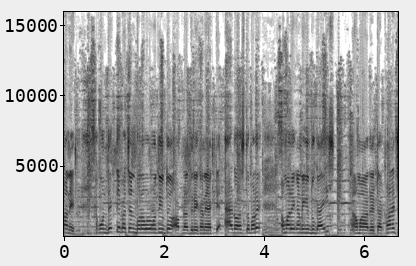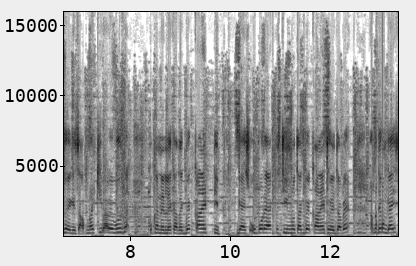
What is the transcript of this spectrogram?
কানেক্ট এখন দেখতে পাচ্ছেন বরাবর মতো কিন্তু আপনাদের এখানে একটা অ্যাডও আসতে পারে। আমার এখানে কিন্তু গাইস আমার এটা কানেক্ট হয়ে গেছে। আপনারা কীভাবে বুঝবেন? ওখানে লেখা থাকবে কানেক্ট টিপ গ্যাস উপরে একটা চিহ্ন থাকবে কানেক্ট হয়ে যাবে। আপনারা দেখুন গাইস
